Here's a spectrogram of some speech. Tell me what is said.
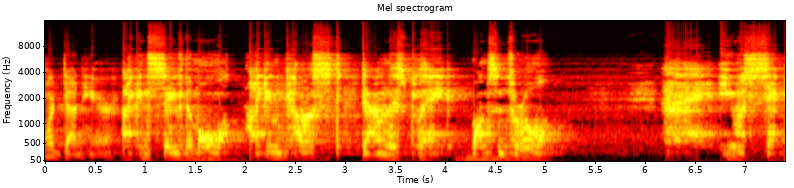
We're done here. I can save them all. I can cast down this plague once and for all. He was sick.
